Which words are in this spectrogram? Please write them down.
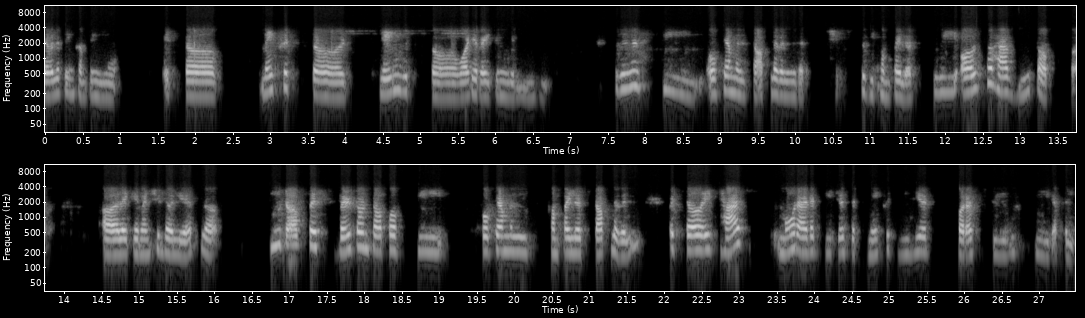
developing something new it uh, makes it uh, playing with uh, what you're writing easy. So this is the OCaml top level that to the compiler. We also have UTOP, uh, like I mentioned earlier. Uh, UTOP is built on top of the OCaml compiler top level, but uh, it has more added features that makes it easier for us to use the REPL.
